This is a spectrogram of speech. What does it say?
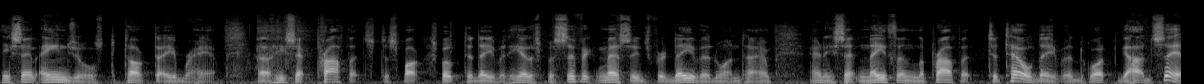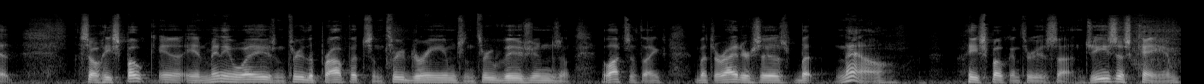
He sent angels to talk to Abraham. Uh, he sent prophets to spoke, spoke to David. He had a specific message for David one time, and he sent Nathan the prophet to tell David what God said. So he spoke in, in many ways and through the prophets and through dreams and through visions and lots of things. But the writer says, but now he's spoken through his son. Jesus came,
